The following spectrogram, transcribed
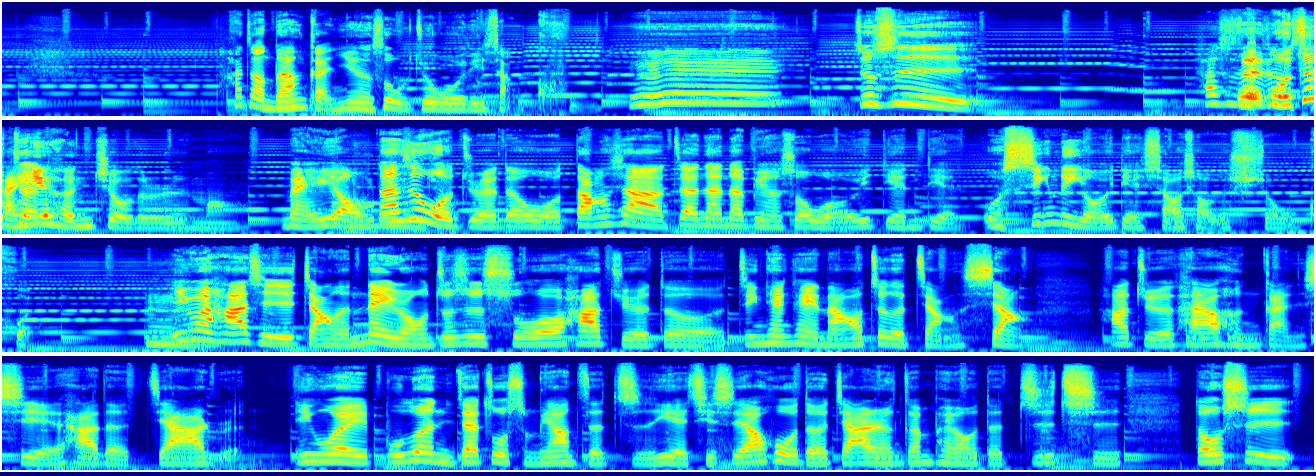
他讲得奖感言的时候，我觉得我有点想哭，因为就是他是在这个产业很久的人吗？没有，但是我觉得我当下站在那边的时候，我有一点点，我心里有一点小小的羞愧，因为他其实讲的内容就是说，他觉得今天可以拿到这个奖项，他觉得他要很感谢他的家人，因为不论你在做什么样子的职业，其实要获得家人跟朋友的支持，都是。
